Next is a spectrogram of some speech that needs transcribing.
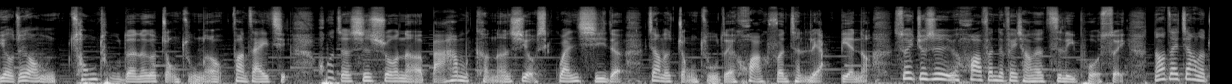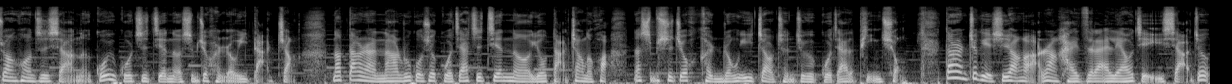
有这种冲突的那个种族呢，放在一起，或者是说呢，把他们可能是有关系的这样的种族给划分成两边呢，所以就是划分的非常的支离破碎。然后在这样的状况之下呢，国与国之间呢，是不是就很容易打仗？那当然呢，如果说国家之间呢有打仗的话，那是不是就很容易造成这个国家的贫穷？当然，这个也是让啊让孩子来了解一下，就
